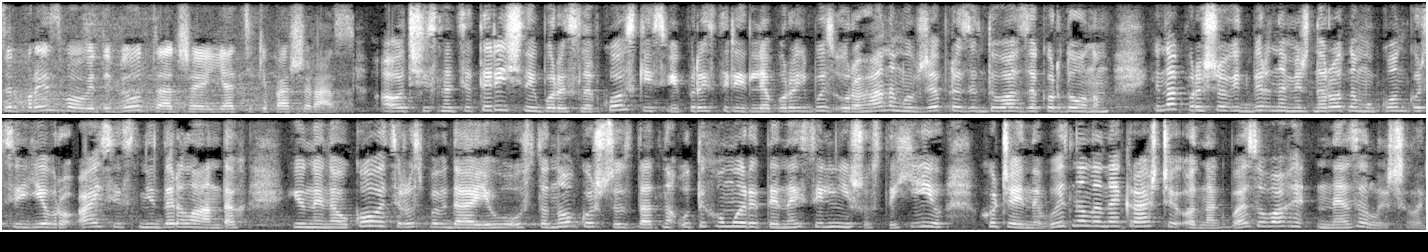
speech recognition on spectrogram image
сюрприз був і дебют, адже я тільки перший раз. А от 16-річний Борис Левковський свій пристрій для боротьби з ураганами вже презентував за кордоном. Юнак пройшов відбір на міжнародному конкурсі Євро Айсіс в Нідерландах. Юний науковець розповідає його установку, що здатна утихомирити найсильнішу стихію, хоча й не визнали найкращою, однак без уваги не залишили.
